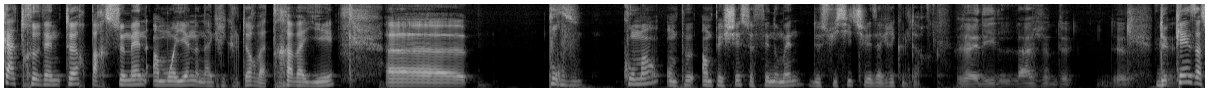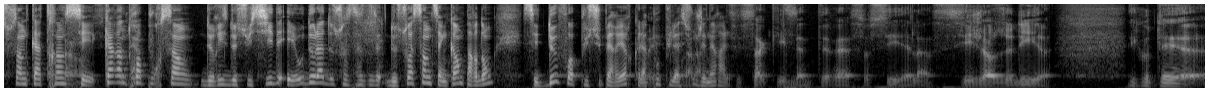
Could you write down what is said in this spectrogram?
80 heures par semaine en moyenne, un agriculteur va travailler. pour vous, comment on peut empêcher ce phénomène de suicide chez les agriculteurs? Vous avez dit l'âge de de, 15 à 64 ans, c'est 43% de risque de suicide et au-delà de, 65 ans, pardon, c'est deux fois plus supérieur que la population générale. C'est ça qui m'intéresse aussi, là, si j'ose dire. Écoutez, euh,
